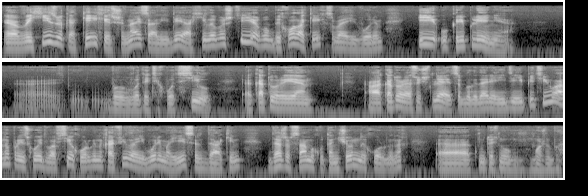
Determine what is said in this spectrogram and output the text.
Э, Вехизу как кейхес шинайса алиде ахилова штия губихола кейхес ворим и укрепление вот этих вот сил, которые, а, которые осуществляется благодаря идее питью, оно происходит во всех органах Афила и Ворим Аейсер Даким, даже в самых утонченных органах, Э, ну, то есть, ну, можно, было,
